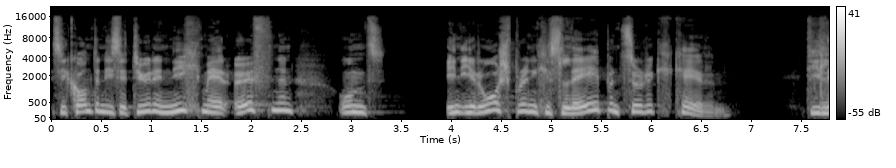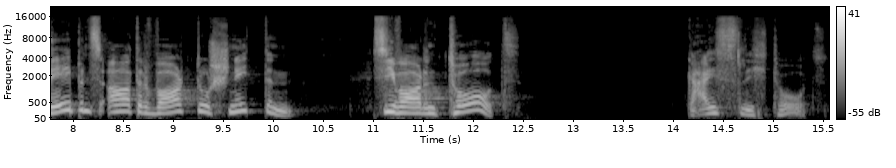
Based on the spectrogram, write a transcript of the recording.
sie konnten diese Türe nicht mehr öffnen und in ihr ursprüngliches Leben zurückkehren. Die Lebensader war durchschnitten. Sie waren tot, geistlich tot.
